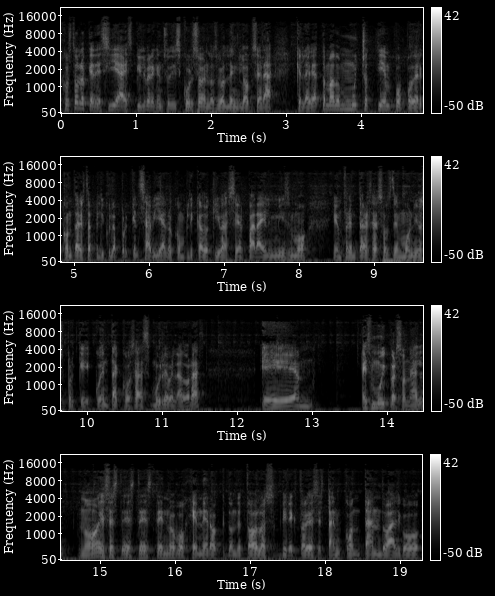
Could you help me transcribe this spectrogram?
justo lo que decía Spielberg en su discurso en los Golden Globes era que le había tomado mucho tiempo poder contar esta película porque él sabía lo complicado que iba a ser para él mismo enfrentarse a esos demonios porque cuenta cosas muy reveladoras. Eh, es muy personal, ¿no? Es este, este, este nuevo género donde todos los directores están contando algo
